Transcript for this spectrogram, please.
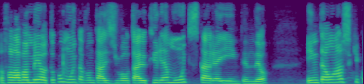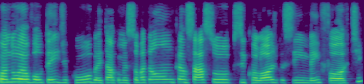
eu falava, meu, eu tô com muita vontade de voltar, eu queria muito estar aí, entendeu? Então, acho que quando eu voltei de Cuba e tal, começou a bater um cansaço psicológico, assim, bem forte.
